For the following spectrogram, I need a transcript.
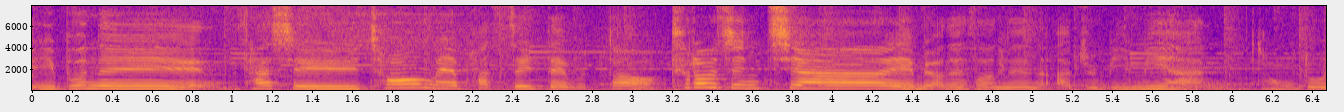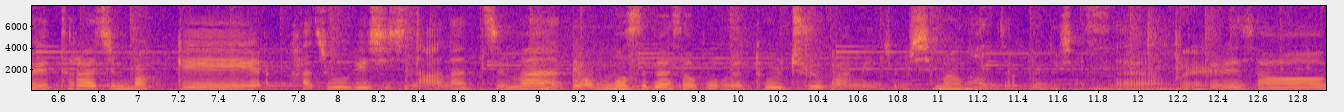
이분은 사실 처음에 봤을 때부터 틀어진 치아의 면에서는 아주 미미한 정도의 틀어짐 밖에 가지고 계시진 않았지만 옆모습에서 보면 돌출감이 좀 심한 환자분이셨어요. 음, 네. 그래서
